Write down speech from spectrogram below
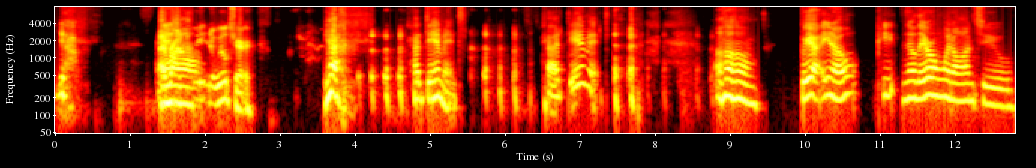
Yeah, And, uh, ironically, in a wheelchair. Yeah. God damn it. God damn it. Um, but yeah, you know, Pete, you know, they all went on to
